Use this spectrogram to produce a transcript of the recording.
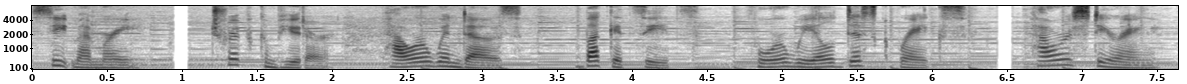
seat memory, trip computer, power windows, bucket seats, four-wheel disc brakes, power steering.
